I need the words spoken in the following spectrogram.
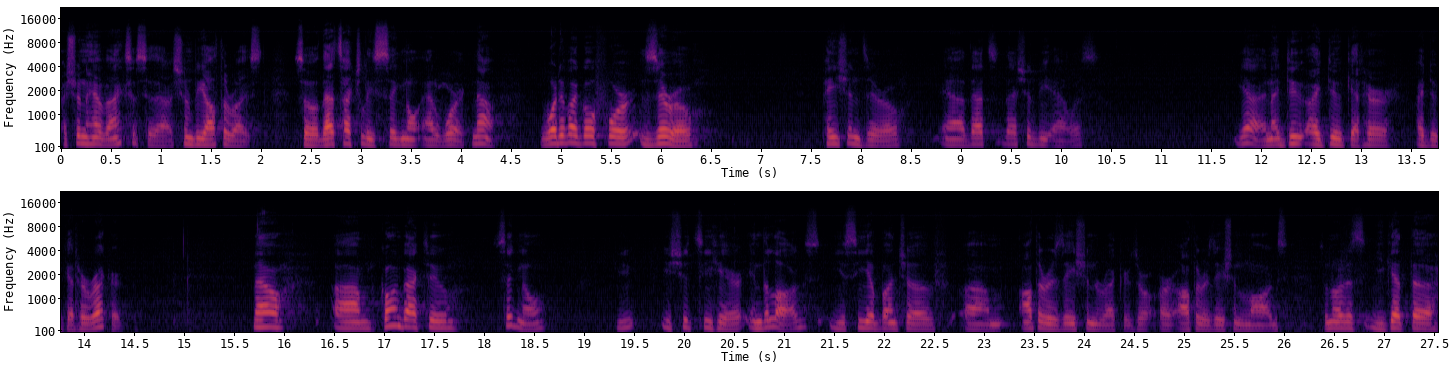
I shouldn't have access to that. I shouldn't be authorized. So that's actually SGNL at work. Now, what if I go for zero, patient zero? Uh, that's, that should be Alice. Yeah, and I do, I do get her, I do get her record. Now, um, going back to SGNL, you, you should see here in the logs, you see a bunch of um, authorization records or, or authorization logs. So notice you get the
